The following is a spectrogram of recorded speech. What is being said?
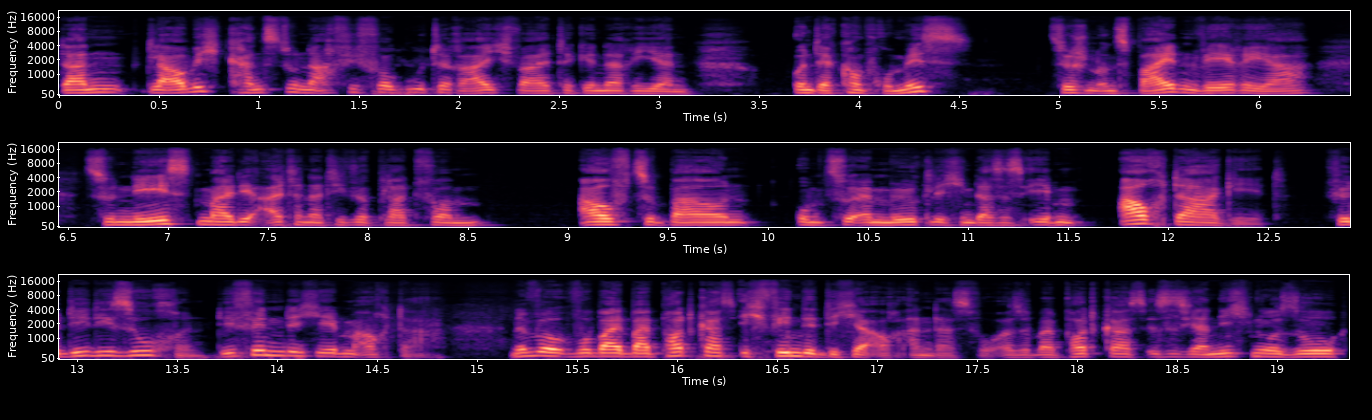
dann glaube ich, kannst du nach wie vor gute Reichweite generieren. Und der Kompromiss zwischen uns beiden wäre ja, zunächst mal die alternative Plattform aufzubauen, um zu ermöglichen, dass es eben auch da geht. Für die, die suchen, die finde ich eben auch da. Ne, wo, wobei bei Podcasts, ich finde dich ja auch anderswo. Also bei Podcasts ist es ja nicht nur so,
